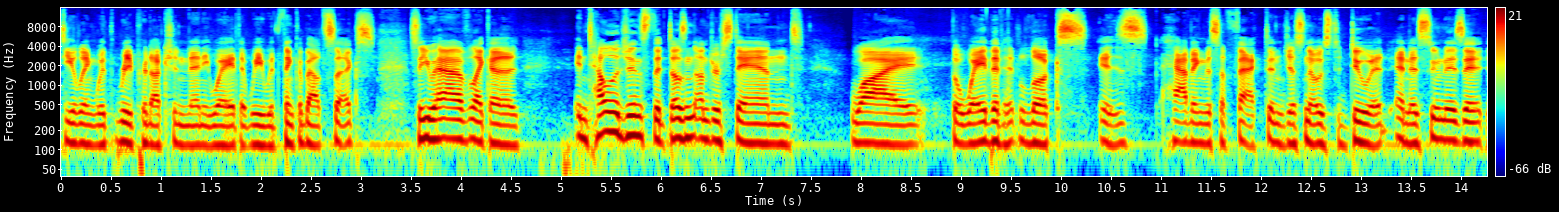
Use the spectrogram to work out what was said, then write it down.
dealing with reproduction in any way that we would think about sex. So you have like a intelligence that doesn't understand why the way that it looks is having this effect and just knows to do it. And as soon as it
